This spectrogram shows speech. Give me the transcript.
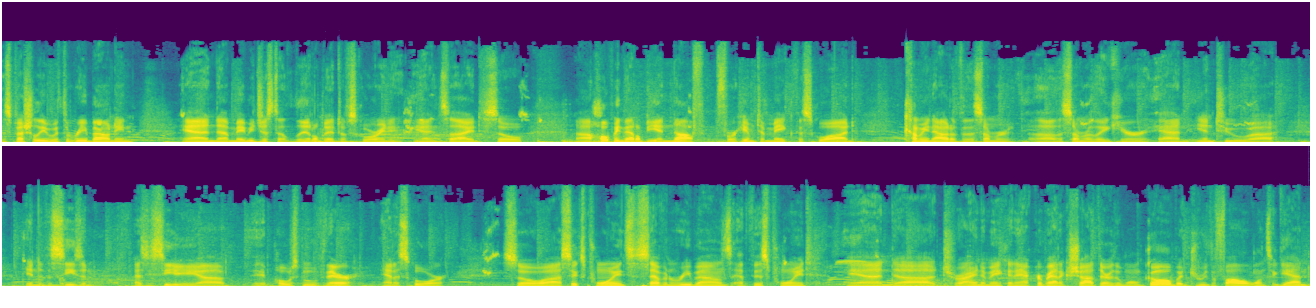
especially with the rebounding and uh, maybe just a little bit of scoring inside. So, uh, hoping that'll be enough for him to make the squad coming out of the summer uh, the summer league here and into uh, into the season. As you see a, uh, a, post move there and a score. So uh, six points, seven rebounds at this point, and trying to make an acrobatic shot there that won't go, but drew the foul once again.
